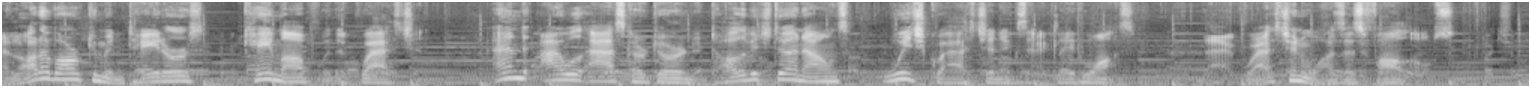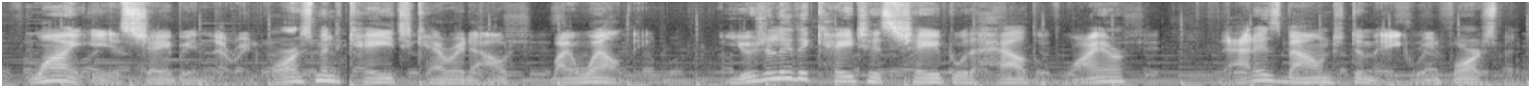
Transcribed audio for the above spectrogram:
a lot of our commentators came up with a question and I will ask Artur Anatolovich to announce which question exactly it was. The question was as follows. Why is shaping the reinforcement cage carried out by welding? Usually the cage is shaped with the help of wire that is bound to make reinforcement.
